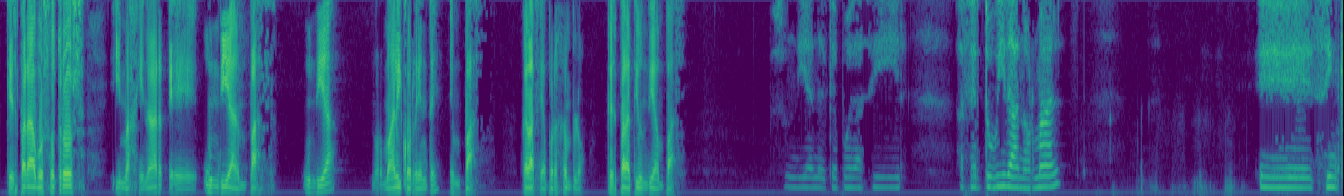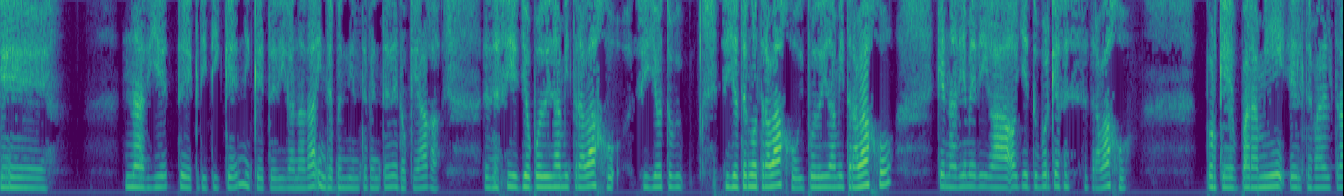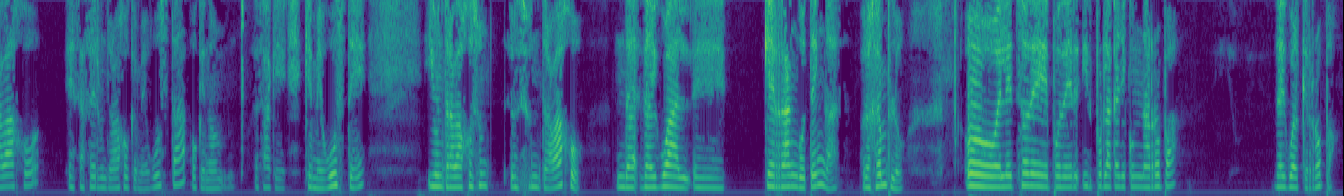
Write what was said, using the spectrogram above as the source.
¿Qué es para vosotros imaginar eh, un día en paz? un día normal y corriente, en paz. Gracia, por ejemplo, que es para ti un día en paz. Es un día en el que puedas ir a hacer tu vida normal eh, sin que nadie te critique ni que te diga nada independientemente de lo que hagas. Es decir, yo puedo ir a mi trabajo, si yo, tu- si yo tengo trabajo y puedo ir a mi trabajo, que nadie me diga, oye, ¿tú por qué haces ese trabajo? Porque para mí el tema del trabajo es hacer un trabajo que me gusta o que no, o sea, que, que me guste y un trabajo es un, es un trabajo. Da, da igual eh, qué rango tengas, por ejemplo. O el hecho de poder ir por la calle con una ropa, da igual qué ropa.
